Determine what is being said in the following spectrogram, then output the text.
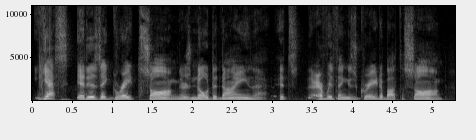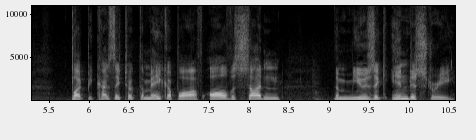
yes, it is a great song. There's no denying that. It's everything is great about the song, but because they took the makeup off, all of a sudden, the music industry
